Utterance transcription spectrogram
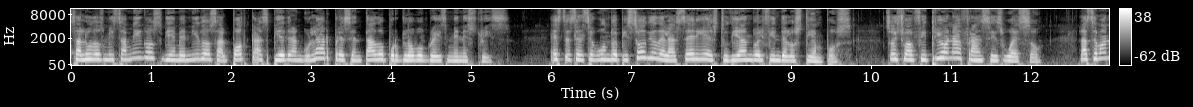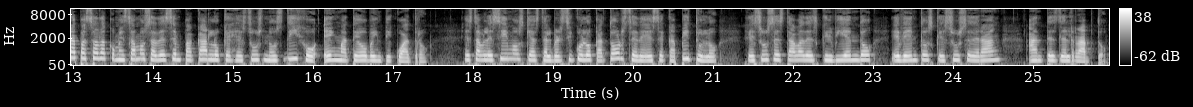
Saludos mis amigos, bienvenidos al podcast Piedra Angular presentado por Global Grace Ministries. Este es el segundo episodio de la serie Estudiando el fin de los tiempos. Soy su anfitriona Francis Hueso. La semana pasada comenzamos a desempacar lo que Jesús nos dijo en Mateo 24. Establecimos que hasta el versículo 14 de ese capítulo Jesús estaba describiendo eventos que sucederán antes del rapto.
